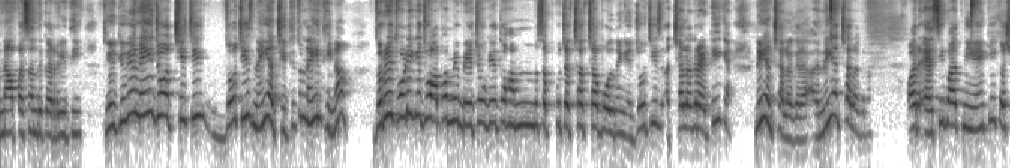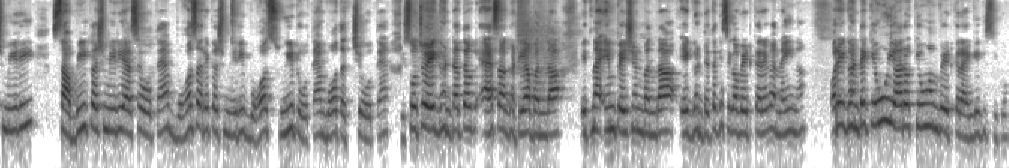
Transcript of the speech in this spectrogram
नापसंद कर रही थी। क्योंकि नहीं, जो अच्छी चीज़, जो चीज़ नहीं अच्छी थी तो नहीं थी ना। ज़रूरी थोड़ी कि जो आप हमें बेचोगे तो हम सब कुछ अच्छा अच्छा बोल देंगे। जो चीज़ अच्छा लग रहा है, ठीक है, नहीं अच्छा लग रहा है, नहीं अच्छा लग रहा। और ऐसी बात नहीं है कि कश्मीरी, सभी कश्मीरी ऐसे होते हैं, बहुत सारे कश्मीरी बहुत स्वीट होते हैं, बहुत अच्छे होते हैं। सोचो एक घंटा तक ऐसा घटिया बंदा, इतना इम्पेशेंट बंदा, एक घंटे तक किसी का वेट करेगा? नहीं ना। और एक घंटे क्यों यार, क्यों हम वेट कराएँगे किसी को?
